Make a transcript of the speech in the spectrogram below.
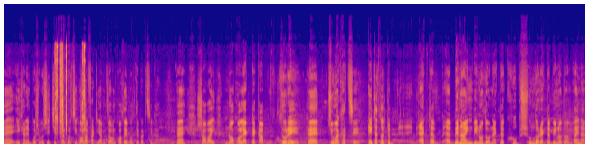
হ্যাঁ এখানে বসে বসে চিৎকার করছি, গলা ফাটি আমি তখন কথাই বলতে পারছি না। হ্যাঁ সবাই নকল একটা কাপ ধরে হ্যাঁ চুমা খাচ্ছে। এটা তো একটা একটা বেনাইন বিনোদন, একটা খুব সুন্দর একটা বিনোদন, তাই না?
